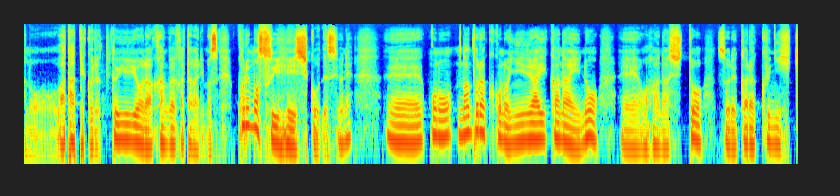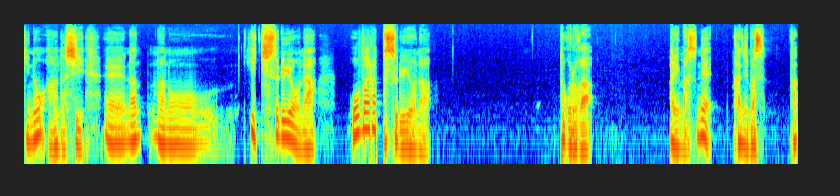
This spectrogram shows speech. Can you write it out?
あの、渡ってくるというような考え方があります。これも水平思考ですよね。えー、この、なんとなくこの二来家内の、えー、お話と、それから国引きの話、えー、なん、あの、一致するような、オーバーラップするようなところがありますね。感じます？か？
